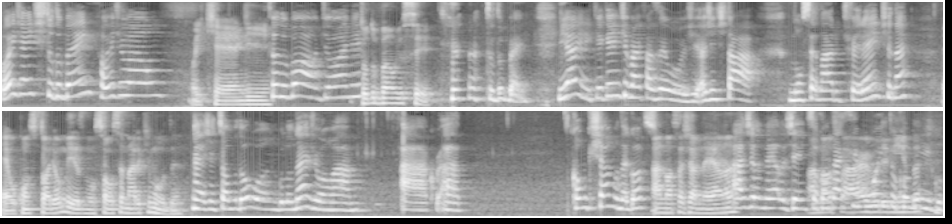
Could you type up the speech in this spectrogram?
Oi, gente, tudo bem? Oi, João. Oi, Keg. Tudo bom, Johnny? Tudo bom, e você? tudo bem. E aí, o que, que a gente vai fazer hoje? A gente tá num cenário diferente, né? É, o consultório é o mesmo, só o cenário que muda. É, a gente só mudou o ângulo, né, João? A, a, a como que chama o negócio? A nossa janela. A janela, gente, isso acontece muito linda. comigo.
